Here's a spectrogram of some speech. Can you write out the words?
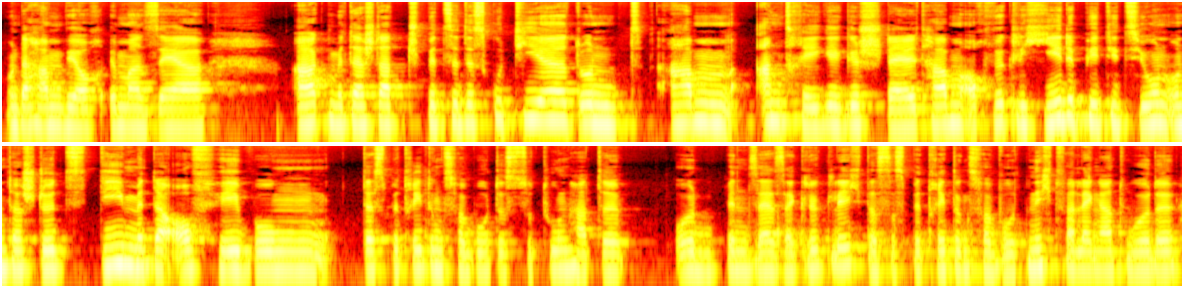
Und da haben wir auch immer sehr arg mit der Stadtspitze diskutiert und haben Anträge gestellt, haben auch wirklich jede Petition unterstützt, die mit der Aufhebung des Betretungsverbotes zu tun hatte. Und bin sehr, sehr glücklich, dass das Betretungsverbot nicht verlängert wurde.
